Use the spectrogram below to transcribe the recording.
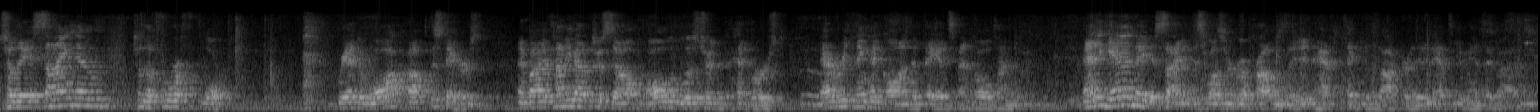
So they assigned him to the fourth floor. We had to walk up the stairs, and by the time he got to his cell, all the blister had burst. Everything had gone that they had spent the time doing. And again, they decided this wasn't a real problem, so they didn't have to take him to the doctor, they didn't have to give him antibiotics.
